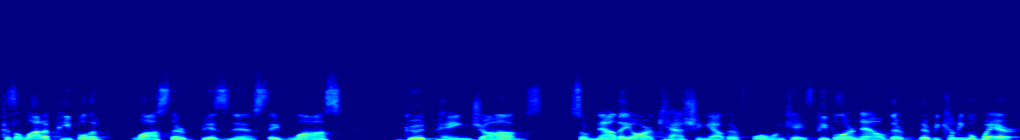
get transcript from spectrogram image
Because a lot of people have lost their business, they've lost good paying jobs. So now they are cashing out their 401ks. People are now they're they're becoming aware.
